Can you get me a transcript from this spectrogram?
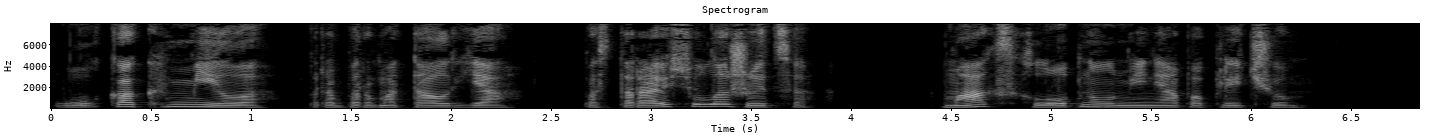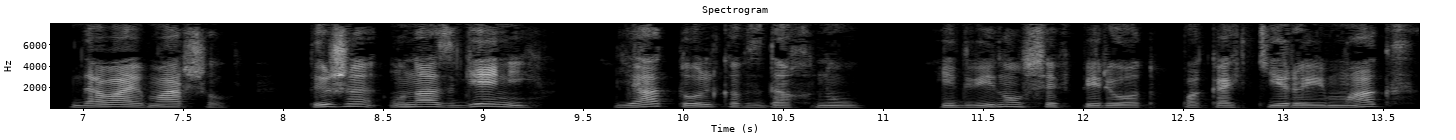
О, как мило, пробормотал я. Постараюсь уложиться. Макс хлопнул меня по плечу. «Давай, маршал, ты же у нас гений!» Я только вздохнул и двинулся вперед, пока Кира и Макс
